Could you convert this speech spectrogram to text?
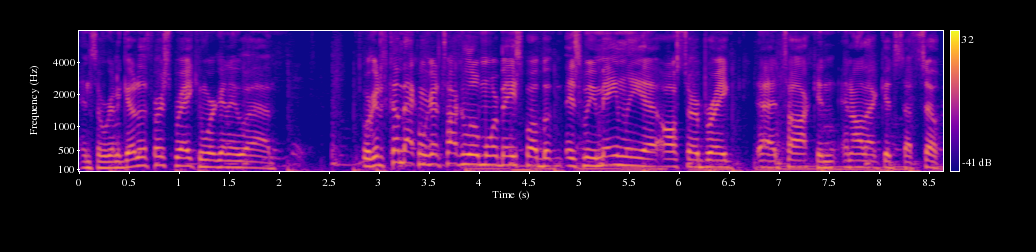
and so we're gonna go to the first break, and we're gonna uh, we're gonna come back and we're gonna talk a little more baseball, but it's gonna be mainly uh, All Star break uh, talk and and all that good stuff. So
